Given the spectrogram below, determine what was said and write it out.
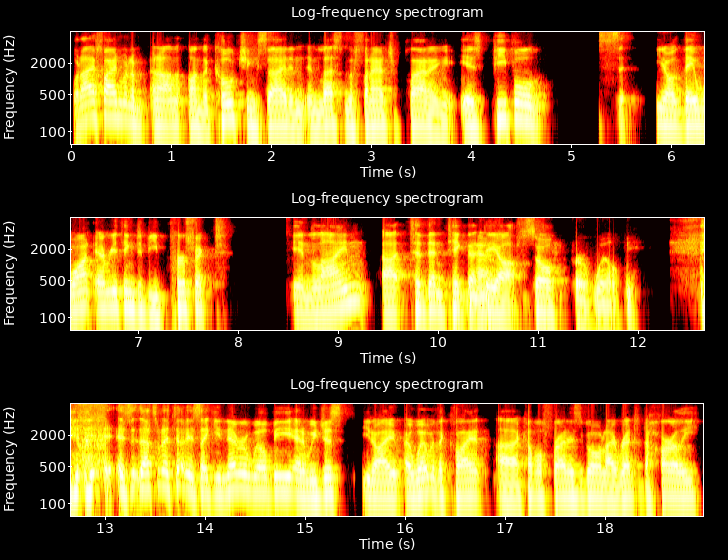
What I find when I'm on, on the coaching side and, and less in the financial planning is people, you know, they want everything to be perfect in line uh, to then take that day off. So for will be. that's what I tell you. It's like you never will be. And we just, you know, I, I went with a client uh, a couple Fridays ago and I rented a Harley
